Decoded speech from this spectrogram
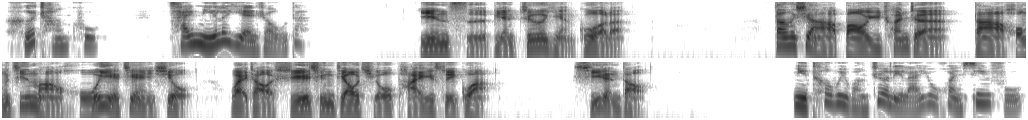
何尝哭，才迷了眼柔的。”因此便遮掩过了。当下宝玉穿着大红金蟒狐叶箭袖，外罩石青貂裘排穗褂。袭人道。你特为往这里来，又换新服，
